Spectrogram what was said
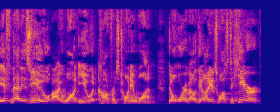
If that is you, I want you at Conference 21. Don't worry about what the audience wants to hear.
